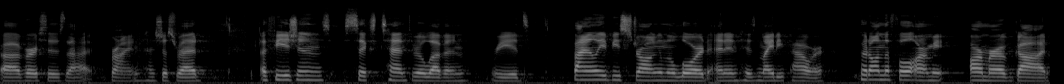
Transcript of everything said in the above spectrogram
uh, verses that Brian has just read. Ephesians 6 10 through 11 reads, Finally, be strong in the Lord and in his mighty power. Put on the full army, armor of God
